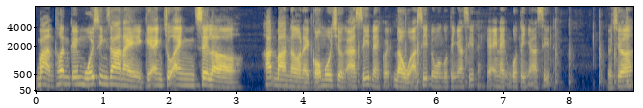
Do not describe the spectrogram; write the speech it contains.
bản thân cái muối sinh ra này cái anh chỗ anh ClH3N này có môi trường axit này, có đầu axit đúng không? Có tính axit này, cái anh này cũng có tính axit này. Được chưa?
